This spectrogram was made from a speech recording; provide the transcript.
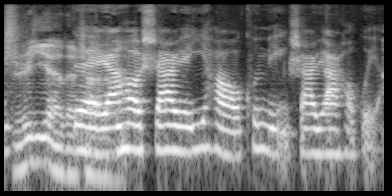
职业的。对，然后十二月一号昆明，十二月二号贵阳。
